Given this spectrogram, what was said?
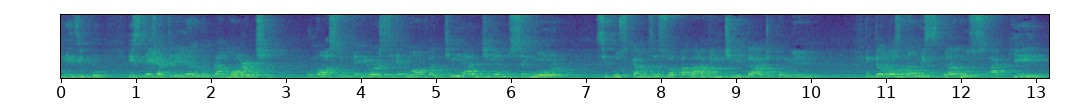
físico esteja trilhando para a morte, o nosso interior se renova dia a dia no Senhor, se buscarmos a Sua palavra em intimidade com Ele. Então nós não estamos aqui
